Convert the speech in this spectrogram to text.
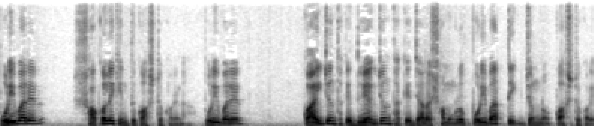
পরিবারের সকলে কিন্তু কষ্ট করে না। পরিবারের কয়েকজন থাকে দু একজন থাকে যারা সমগ্র পরিবারটির জন্য কষ্ট করে।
